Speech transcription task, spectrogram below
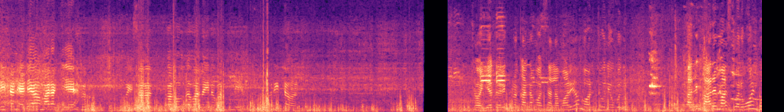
રિટર્ન હેડે અમારા કે પૈસા કલોલ દવા લઈને રિટર્ન જો અહીંયા દરેક પ્રકારના મસાલા મળ્યો, મરચું ને એવું બધું. તારે બારે માસ ભરવું હોય ને તો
